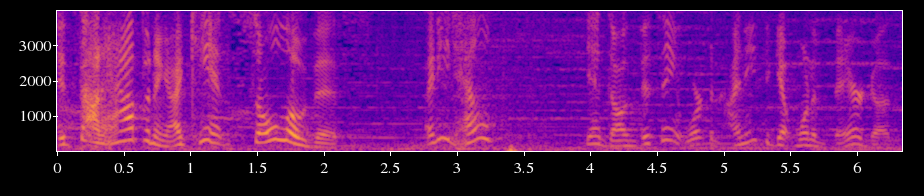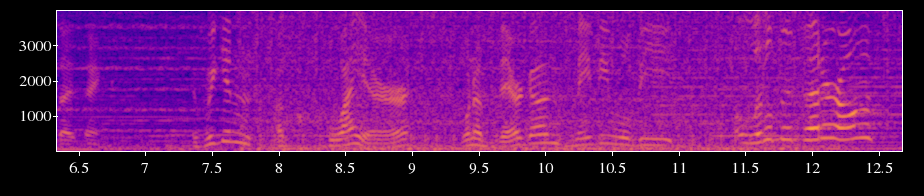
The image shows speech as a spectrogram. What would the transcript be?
it's not happening. I can't solo this. I need help. Yeah, dog, this ain't working. I need to get one of their guns, I think. If we can acquire one of their guns, maybe we'll be a little bit better off.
